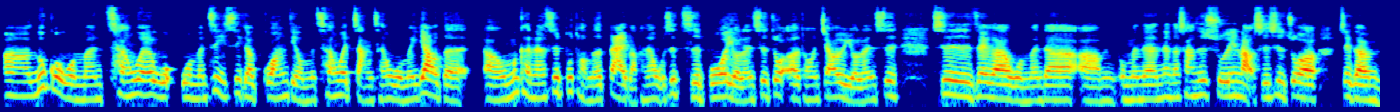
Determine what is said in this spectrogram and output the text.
呃，如果我们成为我我们自己是一个光点，我们成为长成我们要的，呃，我们可能是不同的代表，可能我是直播，有人是做儿童教育，有人是是这个我们的呃我们的那个上次淑英老师是做这个。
